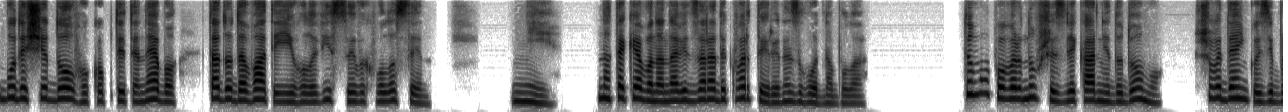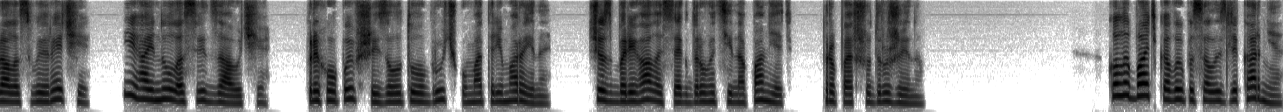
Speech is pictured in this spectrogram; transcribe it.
буде ще довго коптити небо та додавати їй голові сивих волосин. Ні, на таке вона навіть заради квартири не згодна була. Тому, повернувшись з лікарні додому, швиденько зібрала свої речі і гайнула світ за очі, прихопивши й золоту обручку матері Марини, що зберігалася як дорогоцінна пам'ять про першу дружину. Коли батька виписали з лікарні,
